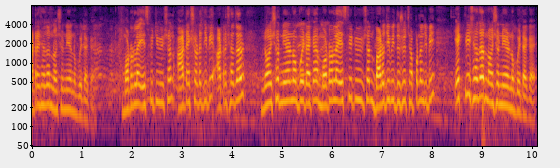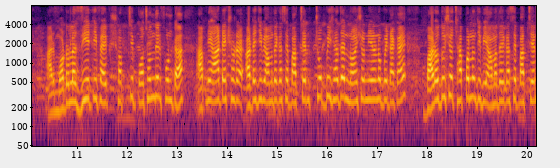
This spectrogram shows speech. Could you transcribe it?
আঠাশ হাজার নয়শো নিরানব্বই টাকায়। মোটরলা এসপি টিভিশন আট একশোটা জিবি, আঠাশ হাজার নয়শো নিরানব্বই টাকায়। মোটরলা এসপি টিভিশন বারো জিবি, দুশো ছাপ্পান্ন জিবি, একত্রিশ হাজার নয়শো নিরানব্বই টাকায়। আর মোটরলা জি এইটি ফাইভ সবচেয়ে পছন্দের ফোনটা আপনি আট একশোটা আঠাশ জিবি আমাদের কাছে পাচ্ছেন, চব্বিশ হাজার নয়শো নিরানব্বই টাকায়। বারো দুশো ছাপ্পান্ন জিবি আমাদের কাছে পাচ্ছেন,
